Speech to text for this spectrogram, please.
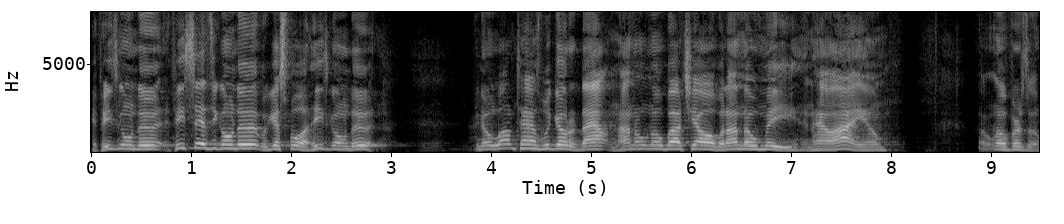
If He's going to do it, if He says He's going to do it, well, guess what? He's going to do it. You know, a lot of times we go to doubt, and I don't know about y'all, but I know me and how I am. I don't know if there's a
